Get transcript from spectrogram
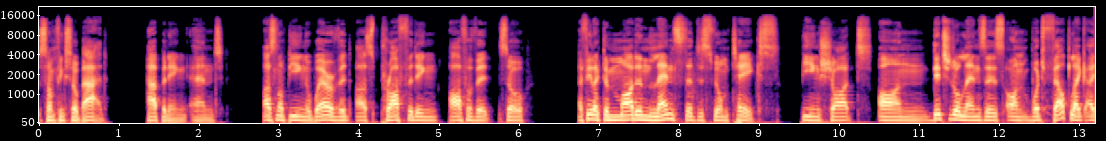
something so bad happening and us not being aware of it us profiting off of it. So i feel like the modern lens that this film takes being shot on digital lenses on what felt like I,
